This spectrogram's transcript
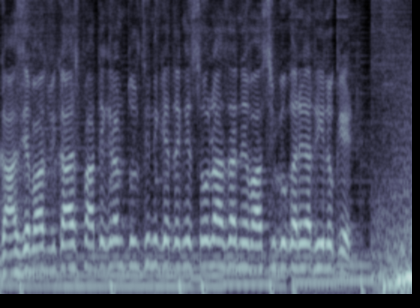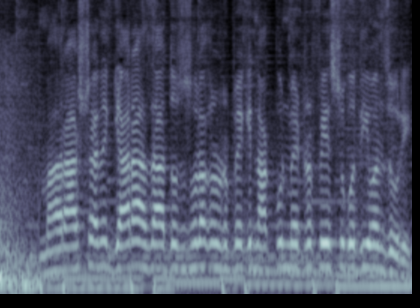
गाजियाबाद विकास प्राधिकरण तुलसी निकेतन के सोलह हज़ार निवासियों को करेगा रिलोकेट महाराष्ट्र ने ग्यारह हज़ार दो सौ सोलह करोड़ रुपए की नागपुर मेट्रो फ़ेज़ टू को दी मंजूरी।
